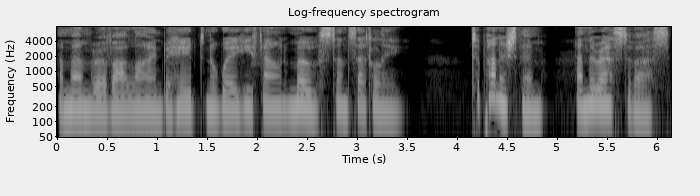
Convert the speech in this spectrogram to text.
A member of our line behaved in a way he found most unsettling. To punish them, and the rest of us,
